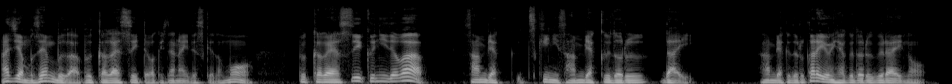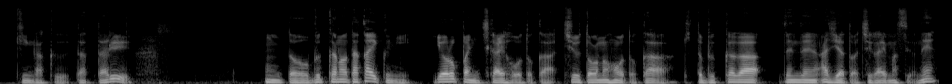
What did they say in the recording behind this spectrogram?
アジアも全部が物価が安いってわけじゃないですけども、物価が安い国では、300、月に300ドル台、300ドルから400ドルぐらいの金額だったり、うんと、物価の高い国、ヨーロッパに近い方とか、中東の方とか、きっと物価が全然アジアとは違いますよね。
